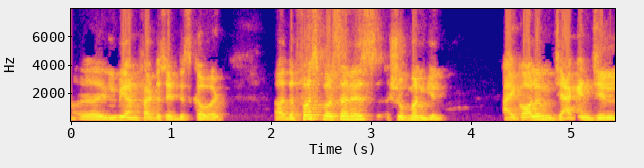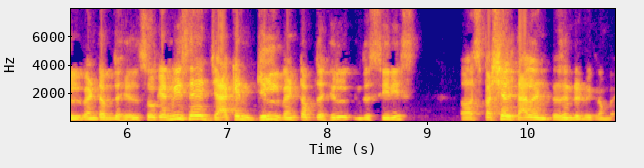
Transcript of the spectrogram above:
Uh, it'll be unfair to say discovered. the first person is Shubman Gill. I call him Jack and Jill went up the hill. So can we say Jack and Gill went up the hill in this series? Special talent, isn't it, Vikram Bhai?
